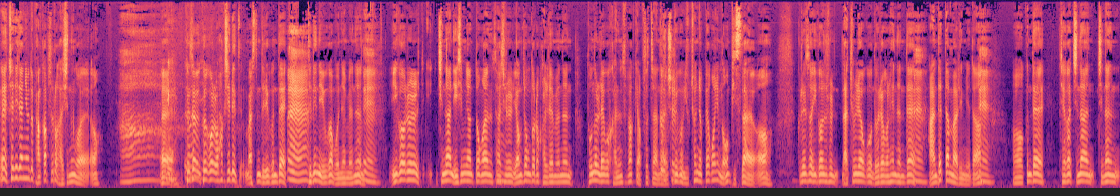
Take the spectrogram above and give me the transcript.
예, 최 기자님도 반값으로 가시는 거예요. 아. 예. 네. 그래서 그걸 확실히 말씀드리고 근데 네. 드리는 이유가 뭐냐면은 네. 이거를 지난 20년 동안 사실 음. 영종도로 가려면은 돈을 내고 가는 수밖에 없었잖아요. 그렇지. 그리고 6,600원이면 너무 비싸요. 그래서 이것을 낮추려고 노력을 했는데 네. 안 됐단 말입니다. 네. 어 근데 제가 지난 지난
